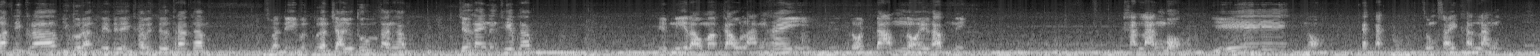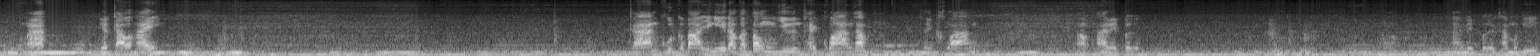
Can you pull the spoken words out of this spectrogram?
วัสดีครับอยู่กับร้านเทรดเดอร์คาเวเตอร์ทรัคครับ สวัสดีเพื่อนๆชาวยูทูบทุกท่านครับ เจอกันอีกหนึ่งทริปครับทริปนี้เรามาเกาหลังให้รถดำหน่อยครับนี่คันหลังบอกเย้เนาะสงสัยคันหลังมาเดี๋ยวเกาให้ การขุดกระบะอย่างนี้เราก็ต้องยืนแท็กขวางครับ แท็กขวางอ้าวท้ายไม่เปิดท้ายไม่เปิดครับเมื่อกี้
